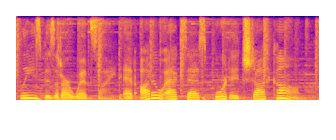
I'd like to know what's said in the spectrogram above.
Please visit our website at autoaccessportage.com.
